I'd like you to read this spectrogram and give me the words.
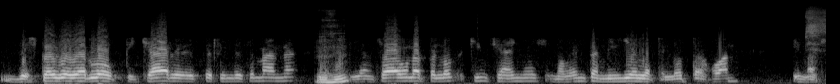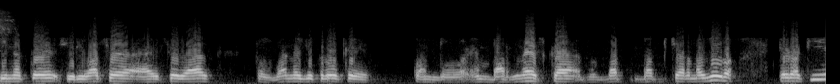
después de verlo pichar este fin de semana, lanzaba una pelota, 15 años, 90 millas la pelota, Juan, Imagínate si lo hace a esa edad, pues bueno, yo creo que cuando embarnezca pues va, va a pichar más duro. Pero aquí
